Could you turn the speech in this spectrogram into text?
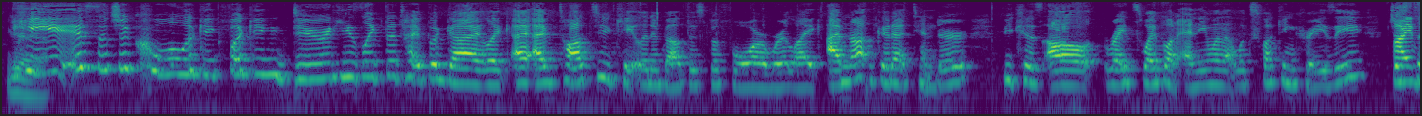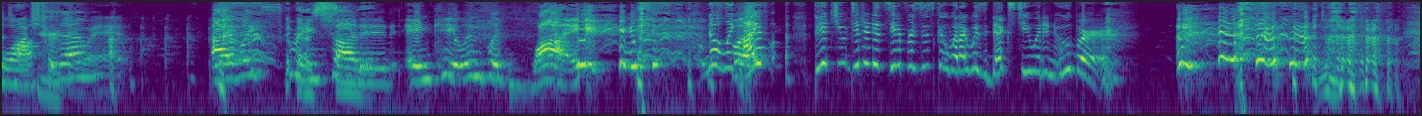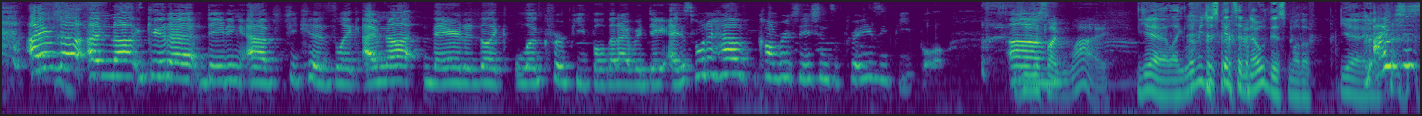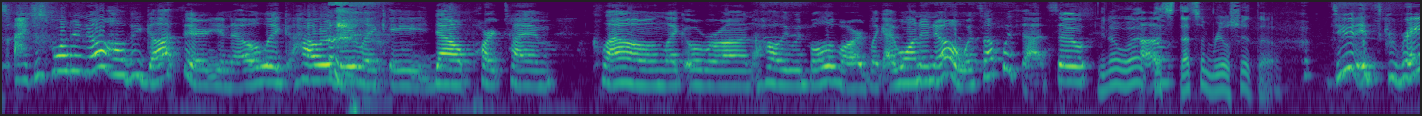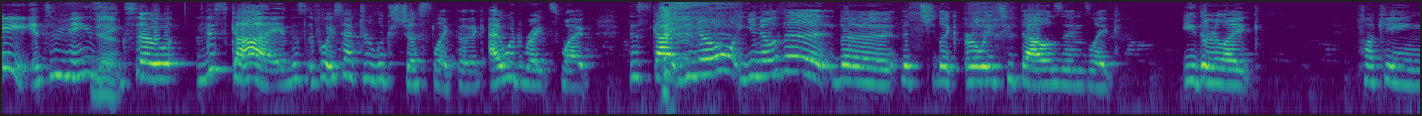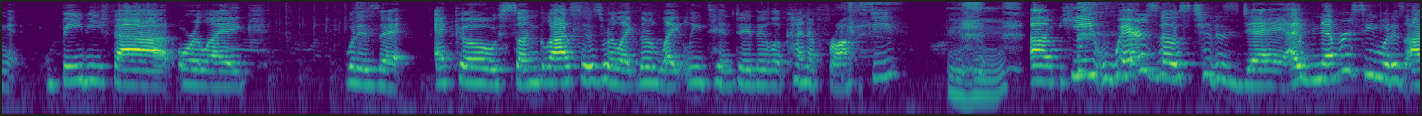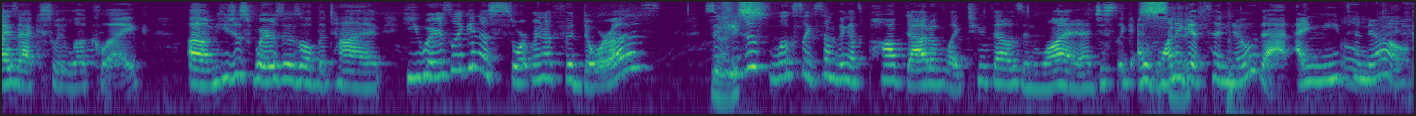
Yeah. he is such a cool looking fucking dude. He's like the type of guy. Like I, I've talked to Caitlin about this before, where like I'm not good at Tinder because I'll right swipe on anyone that looks fucking crazy. Just I've to talk watched to her them. do it. I've like seen screenshotted, and Caitlin's like, "Why?" No, like But- I've bitch, you did it in San Francisco when I was next to you in an Uber. I'm not. I'm not good at dating apps because like I'm not there to like look for people that I would date. I just want to have conversations with crazy people. You're just Um, like, why? Yeah, like let me just get to know this mother. Yeah, yeah. I just I just want to know how they got there, you know? Like how are they like a now part-time clown like over on Hollywood Boulevard? Like I want to know what's up with that. So, You know what? Um, that's that's some real shit though. dude, it's great. It's amazing. Yeah. So, this guy, this voice actor looks just like the like I would right swipe this guy, you know, you know the the the like early 2000s like either like fucking Baby Phat or like what is it? Ecko sunglasses where like they're lightly tinted. They look kind of frosty. Hmm um, he wears those to this day. I've never seen what his eyes actually look like. Um, he just wears those all the time. He wears like an assortment of fedoras. So he just looks like something that's popped out of like 2001 i just like i want to get to know that. I need Oh to know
